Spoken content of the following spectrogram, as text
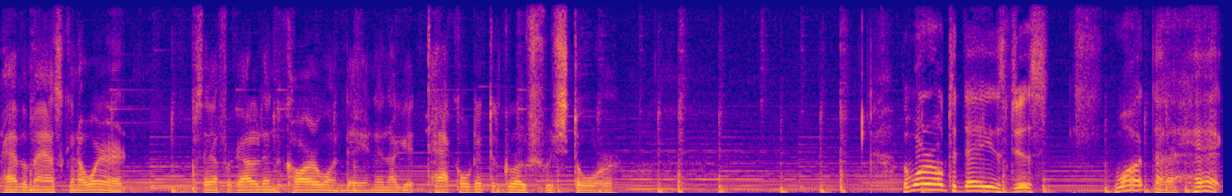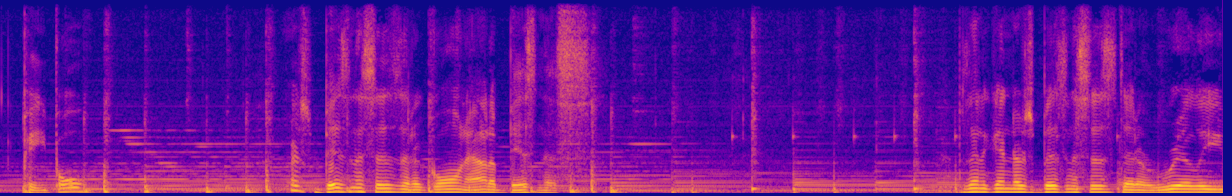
have a mask and I wear it. Say I forgot it in the car one day and then I get tackled at the grocery store. The world today is just what the heck, people? There's businesses that are going out of business. But then again, there's businesses that are really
